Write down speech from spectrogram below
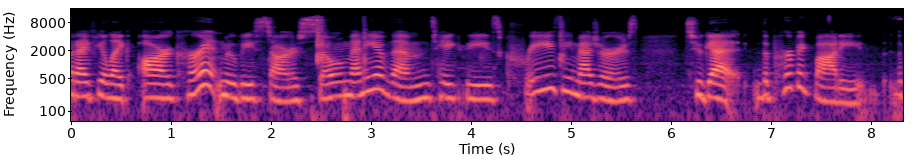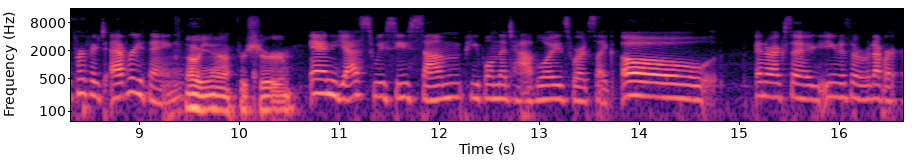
But I feel like our current movie stars, so many of them take these crazy measures to get the perfect body, the perfect everything. oh yeah for sure And yes, we see some people in the tabloids where it's like, oh, anorexic, eating disorder, whatever.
